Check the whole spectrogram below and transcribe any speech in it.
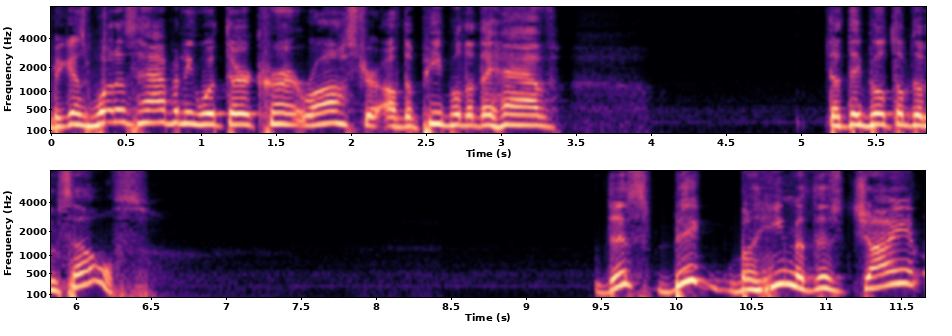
Because what is happening with their current roster of the people that they have that they built up themselves. This big behemoth, this giant,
